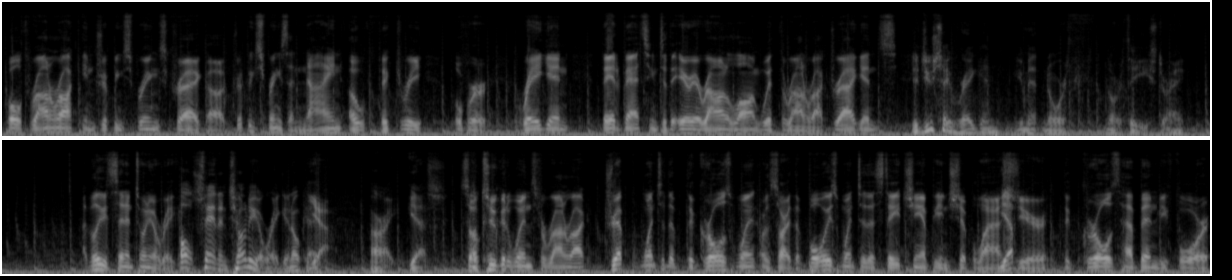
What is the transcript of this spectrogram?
both Round Rock and Dripping Springs. Craig, uh, Dripping Springs a 9-0 victory over Reagan. They advancing to the area round along with the Round Rock Dragons. Did you say Reagan? You meant north northeast, right? I believe it's San Antonio Reagan. Oh, San Antonio Reagan. Okay. Yeah. All right. Yes. So okay. two good wins for Round Rock. Drip went to the the girls went or sorry the boys went to the state championship last yep. year. The girls have been before.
